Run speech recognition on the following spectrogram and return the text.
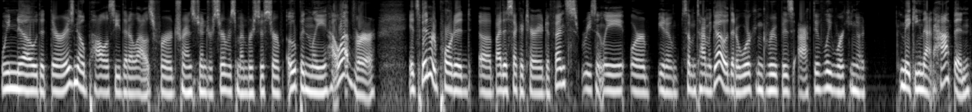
we know that there is no policy that allows for transgender service members to serve openly. However, it's been reported uh, by the Secretary of Defense recently, or you know, some time ago, that a working group is actively working on making that happen.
